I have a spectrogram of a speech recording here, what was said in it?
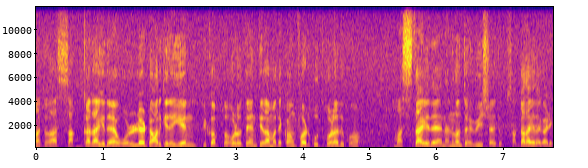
ಮಾತ್ರ ಸಕ್ಕತ್ತಾಗಿದೆ. ಒಳ್ಳೆ ಟಾರ್ಕ್ ಇದೆ. ಏನು ಪಿಕಪ್ ತೊಗೊಳುತ್ತೆ ಅಂತೀರಾ? ಮತ್ತು ಕಂಫರ್ಟ್ ಕೂತ್ಕೊಳ್ಳೋದಕ್ಕೂ ಮಸ್ತಾಗಿದೆ. ನನಗಂತೂ ಹೆವಿ ಇಷ್ಟ ಆಯಿತು. ಸಕ್ಕತ್ತಾಗಿದೆ ಗಾಡಿ.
